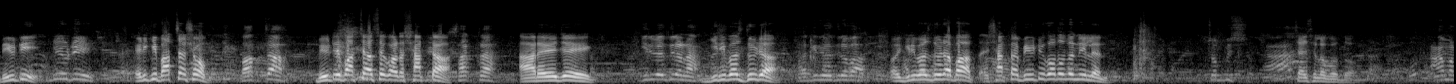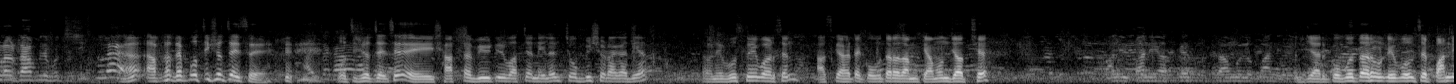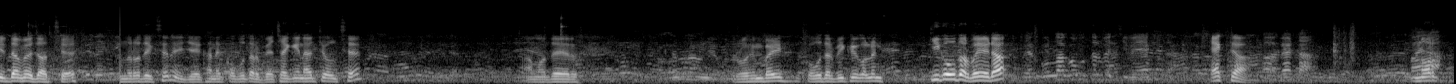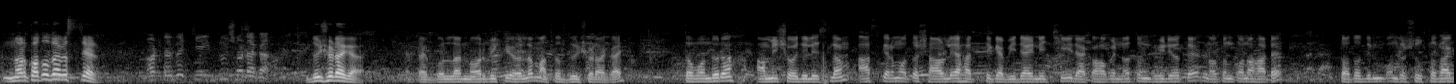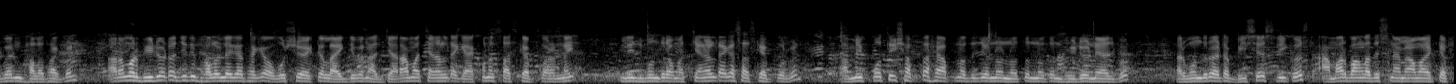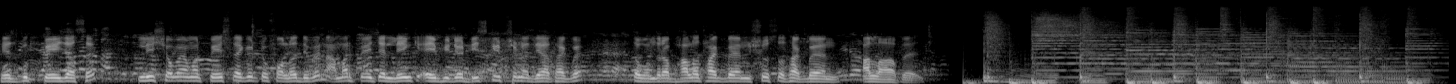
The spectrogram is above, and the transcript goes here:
বিউটি বিউটি এটি কি বাচ্চা সব? বাচ্চা। বিউটির বাচ্চা আছে কটা সাতটা? সাতটা। আর এই যে গিরিবাস দুইটা? বাপ ওই গিরিবাস দুইটা বাদ। সাতটা বিউটি কত তো নিলেন? চব্বিশশো। চাইছিল কত? হ্যাঁ আপনাদের পঁচিশশো চাইছে। পঁচিশশো চাইছে। এই সাতটা বিউটির বাচ্চা নিলেন চব্বিশশো টাকা দিয়ে। মানে বুঝতেই পারছেন আজকে হাটে কবুতরের দাম কেমন যাচ্ছে। পানি পানি আজকে দাম হলো পানি। যে আর কবুতর উনি বলছে পানির দামে যাচ্ছে। আপনারা দেখছেন এই যে এখানে কবুতার বেচা কিনা চলছে। আমাদের রহিম ভাই কবুতর বিক্রি করলেন। কি কবুতর ভাই এটা? একটা। হ্যাঁ নর নর কত দাম এসছে? দুশো টাকা। দুইশো টাকা। একটা গোল্লার নর বিক্রি হলো মাত্র দুইশো টাকায়। তো বন্ধুরা আমি শহীদুল ইসলাম। আজকের মতো শাওলিয়া হাট থেকে বিদায় নিচ্ছি। দেখা হবে নতুন ভিডিওতে নতুন কোনো হাটে। ততদিন পর্যন্ত সুস্থ থাকবেন ভালো থাকবেন। আর আমার ভিডিওটা যদি ভালো লেগে থাকে অবশ্যই একটা লাইক দিবেন। আর যারা আমার চ্যানেলটাকে এখনও সাবস্ক্রাইব করেন নাই প্লিজ বন্ধুরা আমার চ্যানেলটাকে সাবস্ক্রাইব করবেন। আমি প্রতি সপ্তাহে আপনাদের জন্য নতুন নতুন ভিডিও নিয়ে আসব। আর বন্ধুরা, একটা বিশেষ রিকোয়েস্ট আমার বাংলাদেশ নামে আমার একটা ফেসবুক পেজ আছে। প্লিজ সবাই আমার পেজটাকে একটু ফলো দিবেন। আমার পেজের লিঙ্ক এই ভিডিও ডিসক্রিপশনে দেওয়া থাকবে। তো বন্ধুরা, ভালো থাকবেন, সুস্থ থাকবেন। আল্লাহ হাফেজ।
